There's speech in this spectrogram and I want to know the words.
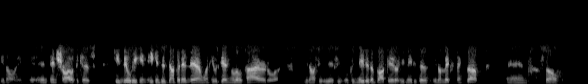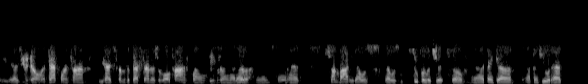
you know, in, in Charlotte because he knew he can he can just dump it in there when he was getting a little tired or you know if he if he, if he needed a bucket or he needed to you know mix things up. And so, as you know, at that point in time, you had some of the best centers of all time playing mm-hmm. during that era. You know, you still had somebody that was that was super legit. So, you know, I think uh, I think he would have had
